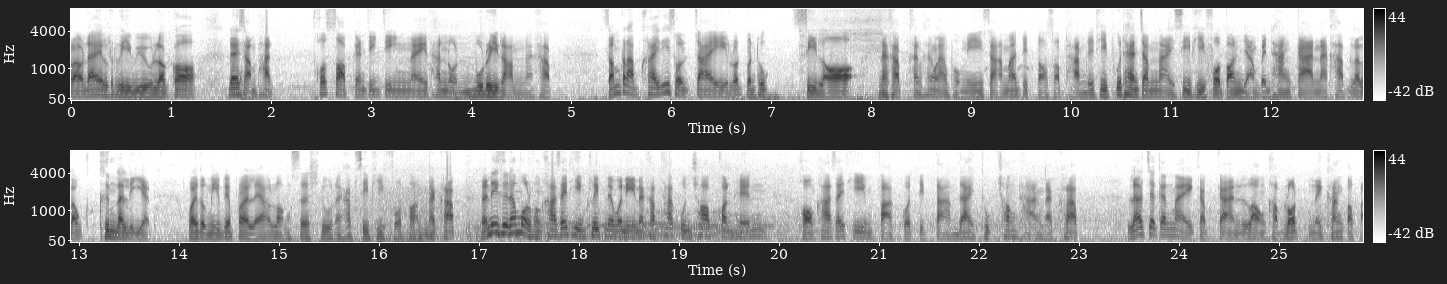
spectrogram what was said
เราได้รีวิว แล้วก็ได้สัมผัสทดสอบกันจริง ๆ ในถนนบุรีรัมย์นะครับสำหรับใครที่สนใจรถบรรทุก 4 ล้อนะครับคันข้างหลังผมนี้สามารถติดต่อสอบถามได้ที่ผู้แทนจำหน่าย CP Photon อย่างเป็นทางการนะครับแล้วเราขึ้นรายละเอียดไว้ตรงนี้เรียบร้อยแล้วลองเซิร์ชดูนะครับ CP Photon นะครับและนี่คือทั้งหมดของคา s ไซทีมคลิปในวันนี้นะครับถ้าคุณชอบคอนเทนต์ของคา s ไซทีมฝากกดติดตามได้ทุกช่องทางนะครับ แล้วเจอกันใหม่กับการลองขับรถในครั้งต่อไป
